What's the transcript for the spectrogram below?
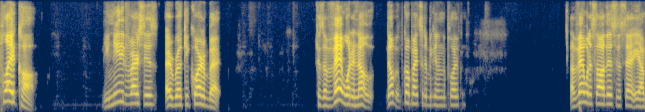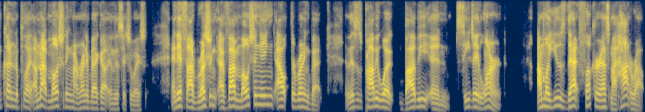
play call. You needed versus a rookie quarterback. Because a vet would have known. Go go back to the beginning of the play. A vet would have saw this and said, "Yeah, I'm cutting the play. I'm not motioning my running back out in this situation. And if I'm rushing, if I'm motioning out the running back, and this is probably what Bobby and CJ learned, I'm gonna use that fucker as my hot route.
